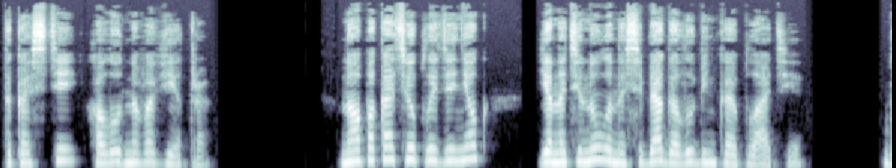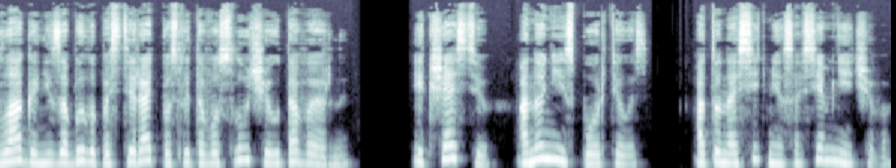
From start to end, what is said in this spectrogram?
до костей холодного ветра. Ну а пока теплый денек, я натянула на себя голубенькое платье. Благо, не забыла постирать после того случая у таверны. И, к счастью, оно не испортилось, а то носить мне совсем нечего.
